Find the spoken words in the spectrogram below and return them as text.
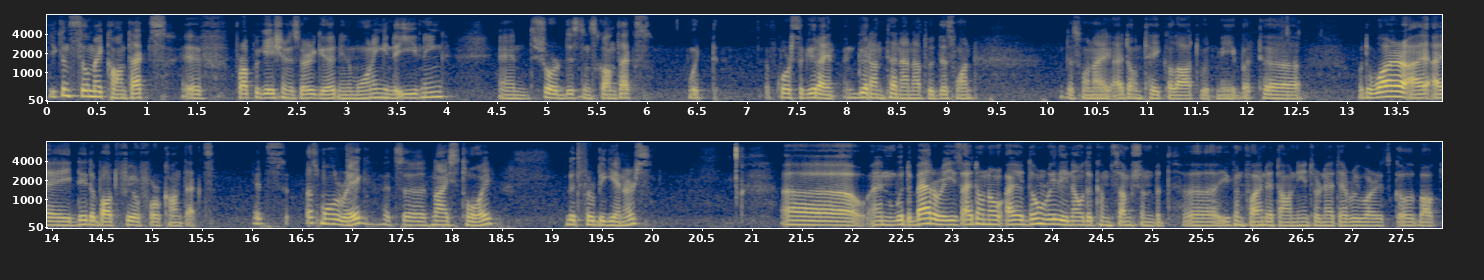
you can still make contacts if propagation is very good in the morning in the evening and short distance contacts with of course a good a good antenna not with this one. This one I, I don't take a lot with me but uh, with the wire I, I did about three or four contacts. It's a small rig. It's a nice toy good for beginners. Uh, and with the batteries I don't know I don't really know the consumption but uh, you can find it on the internet everywhere. It's go about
